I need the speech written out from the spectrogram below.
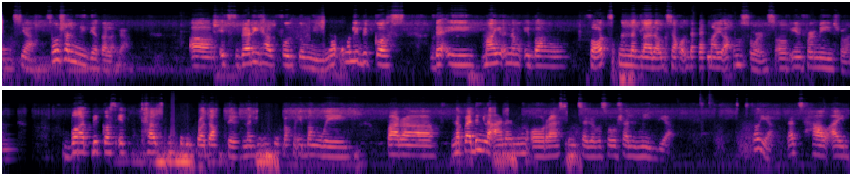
and yeah, social media talaga. Um, it's very helpful to me. Not only because dai mayo ng ibang thoughts na naglalawag sa ako dahil mayo akong source of information. But because it helps me to be productive, nag-iisip ako ng ibang way para na pwedeng laanan ng oras sa social media. So yeah, that's how I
